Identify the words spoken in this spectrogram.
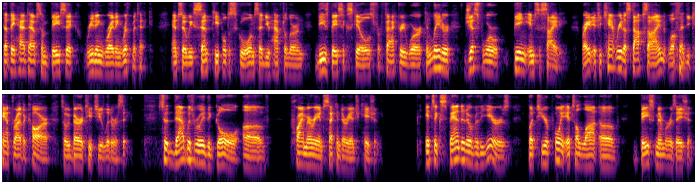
that they had to have some basic reading, writing, arithmetic. And so we sent people to school and said, you have to learn these basic skills for factory work and later just for being in society, right? If you can't read a stop sign, well, then you can't drive a car. So we better teach you literacy. So that was really the goal of primary and secondary education. It's expanded over the years, but to your point, it's a lot of base memorization.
